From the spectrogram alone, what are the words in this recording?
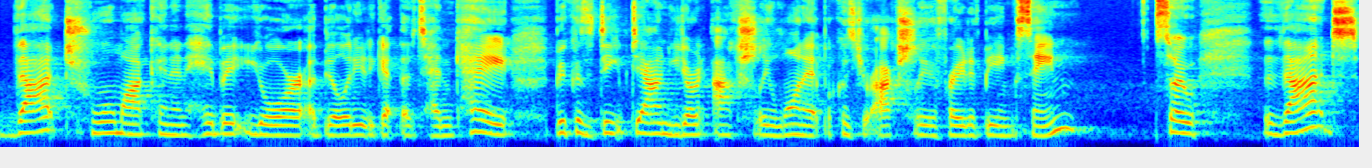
that trauma can inhibit your ability to get the 10K because deep down you don't actually want it because you're actually afraid of being seen. So that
